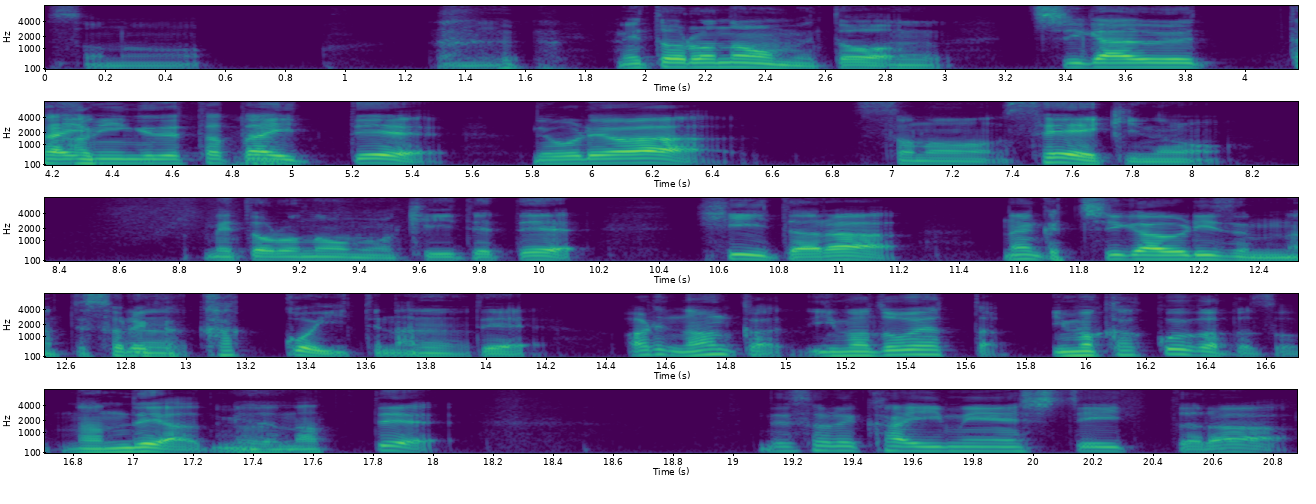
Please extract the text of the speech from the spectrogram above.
その何？メトロノームとうん。違うタイミングで叩いて、で俺はその正規のメトロノームを聞いてて弾いたらなんか違うリズムになってそれがかっこいいってなって、あれなんか今どうやった？今かっこよかったぞ。なんでや？みたいになって、でそれ解明していったら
